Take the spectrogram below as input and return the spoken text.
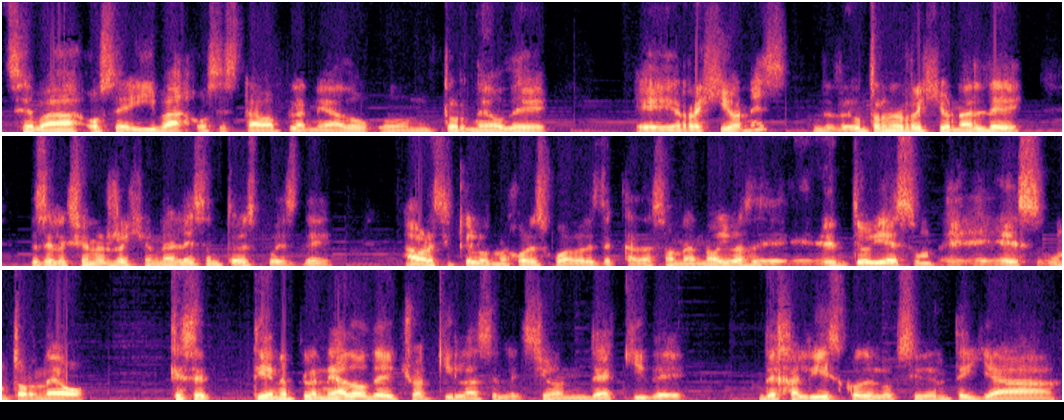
se va o se iba o se estaba planeado un torneo de eh, regiones, un torneo regional de selecciones regionales, entonces pues de ahora sí que los mejores jugadores de cada zona, ¿no? Iba, eh, en teoría es un, eh, es un torneo que se tiene planeado, de hecho aquí la selección de aquí de, de Jalisco, del occidente, ya,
